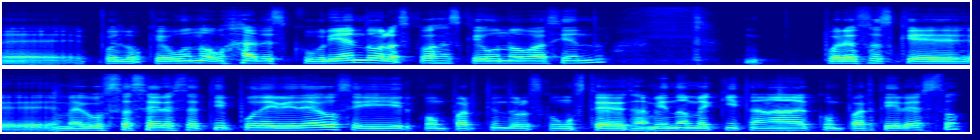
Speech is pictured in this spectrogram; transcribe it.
eh, pues lo que uno va descubriendo, las cosas que uno va haciendo. Por eso es que me gusta hacer este tipo de videos y ir compartiéndolos con ustedes. A mí no me quita nada compartir esto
